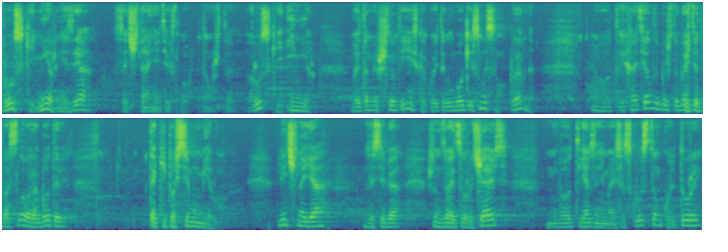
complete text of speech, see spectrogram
Русский мир не зря сочетание этих слов, потому что русский и мир в этом что-то есть, какой-то глубокий смысл, правда? Вот. И хотелось бы, чтобы эти два слова работали таки по всему миру. Лично я за себя, что называется, ручаюсь. Вот, я занимаюсь искусством, культурой.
